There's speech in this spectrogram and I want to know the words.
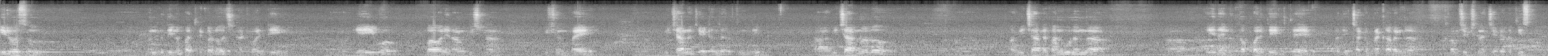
ఈరోజు మనకు దినపత్రికలో వచ్చినటువంటి ఏఈఓ భవానీ రామకృష్ణ విషయంపై విచారణ చేయడం జరుగుతుంది. ఆ విచారణలో ఆ, విచారణకు అనుగుణంగా ఏదైనా తప్పని తేలితే అది చట్ట ప్రకారంగా క్రమశిక్షణ చర్యలు తీసుకోవాలి.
